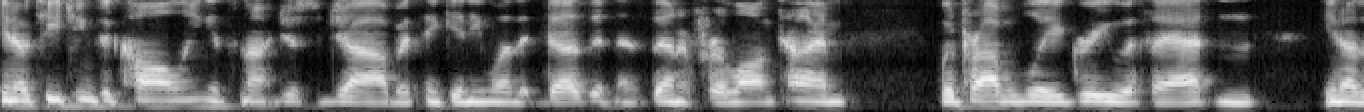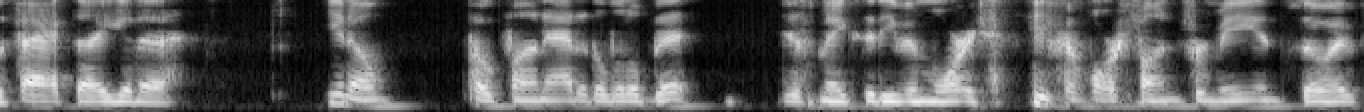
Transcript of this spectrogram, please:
you know, teaching's a calling. It's not just a job. I think anyone that does it and has done it for a long time would probably agree with that. And you know, the fact that I get a, you know, poke fun at it a little bit just makes it even more even more fun for me. And so I've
